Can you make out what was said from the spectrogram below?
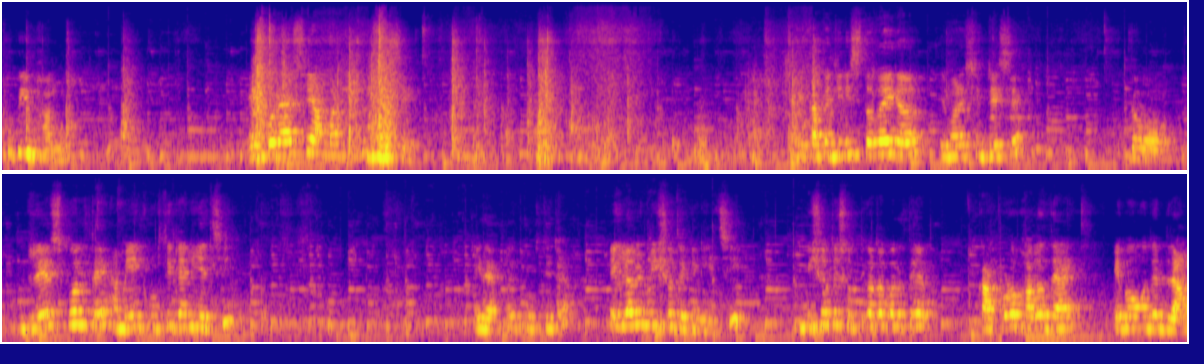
খুবই ভালো। এরপরে আসি আমার কিছু ড্রেসে মেকআপের জিনিস তো হয়ে গেল, এবার আসি ড্রেসে তো ড্রেস বলতে আমি এই কুর্তিটা নিয়েছি। এই দেখো এই কুর্তিটা। এগুলো আমি মিশো থেকে নিয়েছি। মিশোতে সত্যি কথা বলতে কাপড়ও ভালো দেয় এবং ওদের দাম,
